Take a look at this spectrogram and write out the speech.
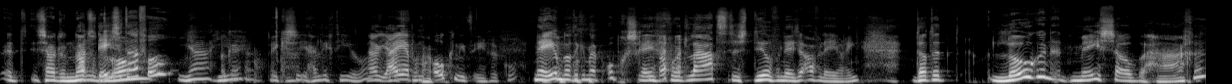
het zou de natte Aan deze droom- tafel? Ja, hier. Oké. Ik, zie- hij ligt hier hoor. Nou, jij hebt hem ook niet ingekocht. Nee, omdat ik hem heb opgeschreven voor het laatste deel van deze aflevering. Dat het Logan het meest zou behagen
